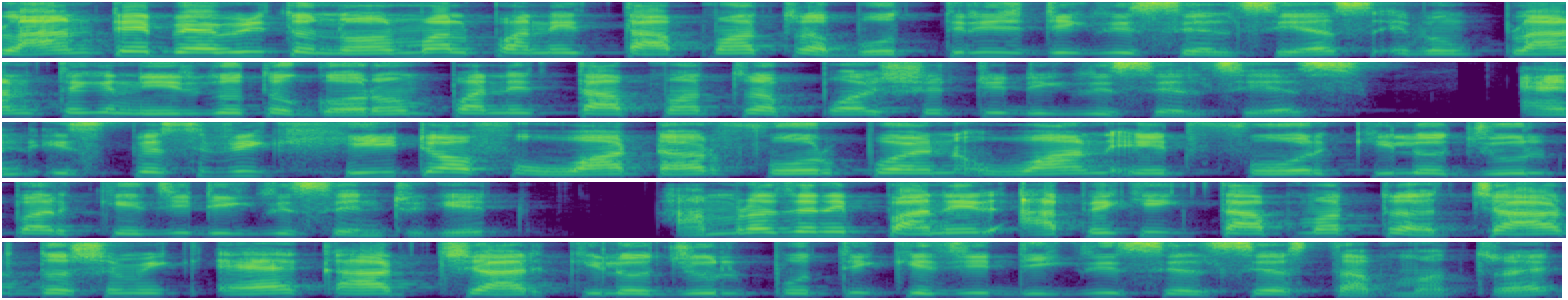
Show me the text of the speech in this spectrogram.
প্লান্টে ব্যবহৃত নর্মাল পানির তাপমাত্রা বত্রিশ ডিগ্রি সেলসিয়াস এবং প্লান্ট থেকে নির্গত গরম পানির তাপমাত্রা পঁয়ষট্টি degree Celsius. And specific heat of water four point one eight four kilo joule per KG degree centigrade. আমরা জানি পানির আপেক্ষিক তাপমাত্রা চার দশমিক এক আট চার কিলো জুল প্রতি কেজি ডিগ্রি সেলসিয়াস তাপমাত্রায়।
